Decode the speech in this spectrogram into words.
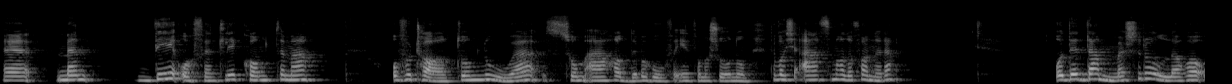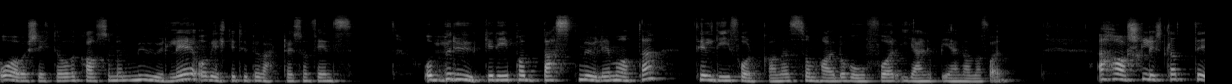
Eh, men det offentlige kom til meg og fortalte om noe som jeg hadde behov for informasjon om. Det var ikke jeg som hadde funnet det. Og det er deres rolle å ha oversikt over hva som er mulig, og hvilke typer verktøy som fins. Og bruke de på best mulig måte til de folkene som har behov for hjelp i en eller annen form. Jeg har så lyst til at det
